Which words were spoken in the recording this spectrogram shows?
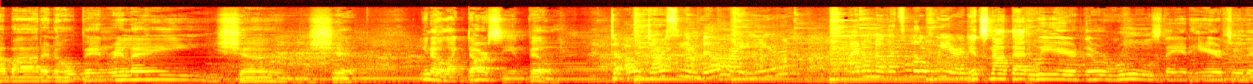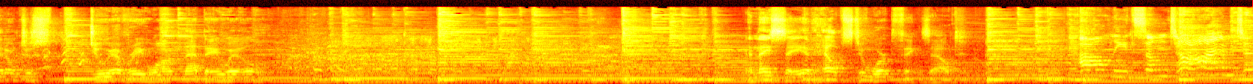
How about an open relationship? You know, like Darcie and Bill. Da- oh, Darcie and Bill right here? I don't know, that's a little weird. It's not that weird. There are rules they adhere to. They don't just do every one that they will. And they say it helps to work things out. I'll need some time to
